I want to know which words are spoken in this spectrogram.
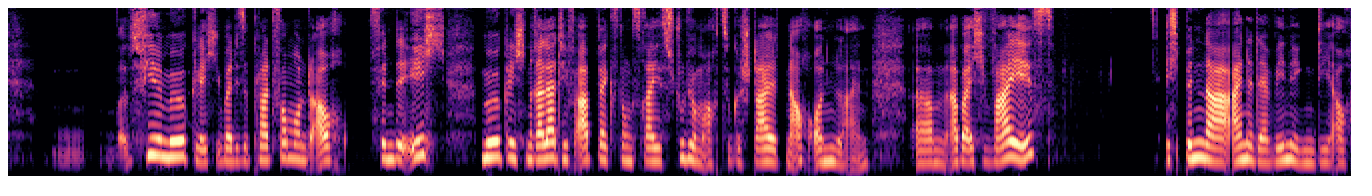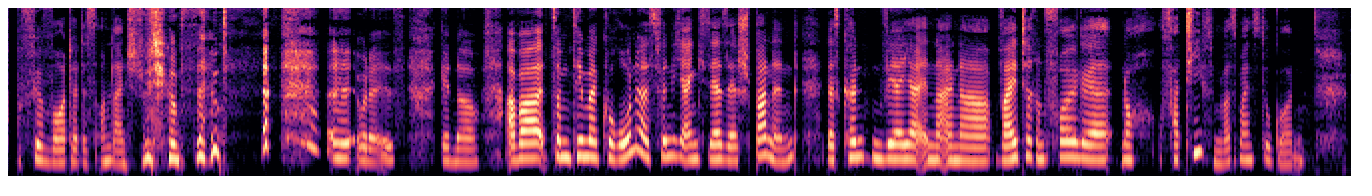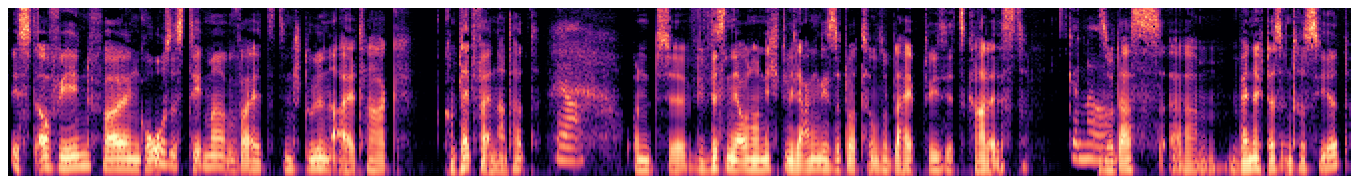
viel möglich über diese Plattform und auch finde ich, möglich, ein relativ abwechslungsreiches Studium auch zu gestalten, auch online. Ähm, aber ich weiß, ich bin da eine der wenigen, die auch Befürworter des Online-Studiums sind. Äh, oder ist, genau. Aber zum Thema Corona, das finde ich eigentlich sehr, sehr spannend. Das könnten wir ja in einer weiteren Folge noch vertiefen. Was meinst du, Gordon? Ist auf jeden Fall ein großes Thema, weil es den Studienalltag komplett verändert hat. Ja. Und äh, wir wissen ja auch noch nicht, wie lange die Situation so bleibt, wie sie jetzt gerade ist. Genau. Sodass, ähm, wenn euch das interessiert,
